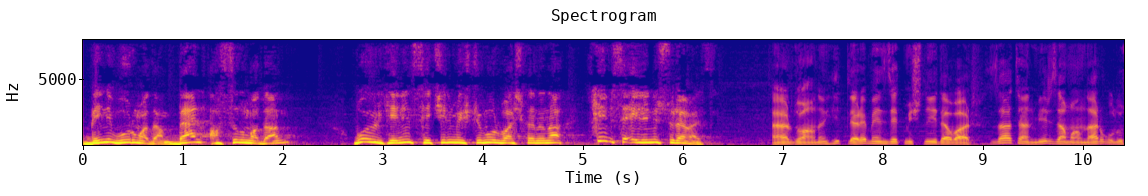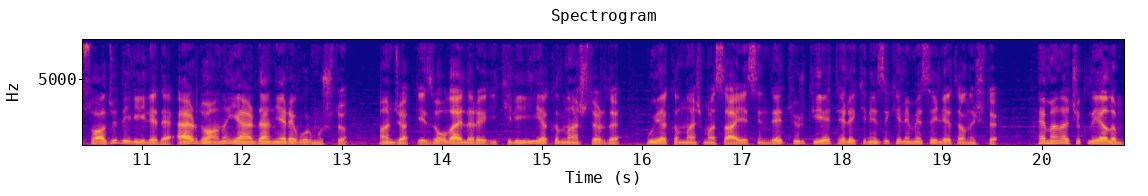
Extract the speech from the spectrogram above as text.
beni vurmadan, ben asılmadan bu ülkenin seçilmiş cumhurbaşkanına kimse elini süremez. Erdoğan'ı Hitler'e benzetmişliği de var. Zaten bir zamanlar ulusalcı diliyle de Erdoğan'ı yerden yere vurmuştu. Ancak gezi olayları ikiliyi yakınlaştırdı. Bu yakınlaşma sayesinde Türkiye telekinezi kelimesiyle tanıştı. Hemen açıklayalım.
